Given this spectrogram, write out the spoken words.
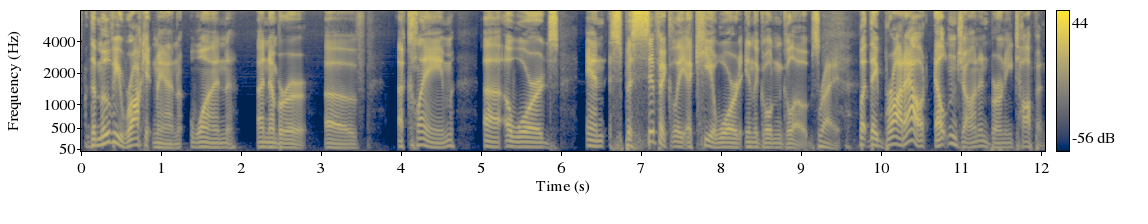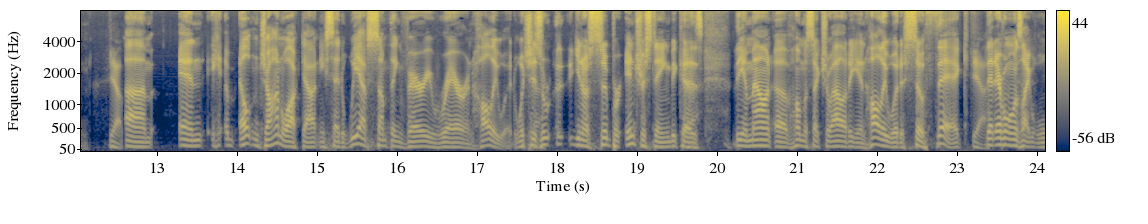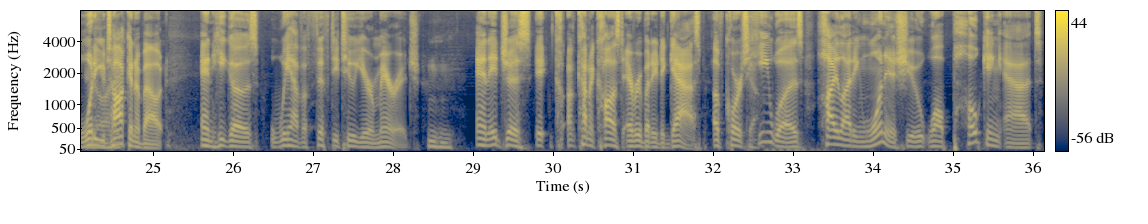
The movie Rocketman won a number of acclaim uh, awards and specifically a key award in the Golden Globes. Right. But they brought out Elton John and Bernie Taupin. Yeah. Um, and Elton John walked out and he said, "We have something very rare in Hollywood, which is you know super interesting because the amount of homosexuality in Hollywood is so thick Yeah. that everyone was like, "What are you I- talking about?" And he goes, "We have a 52 year marriage." Mm-hmm. And it just it uh, kind of caused everybody to gasp. Of course, he was highlighting one issue while poking at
